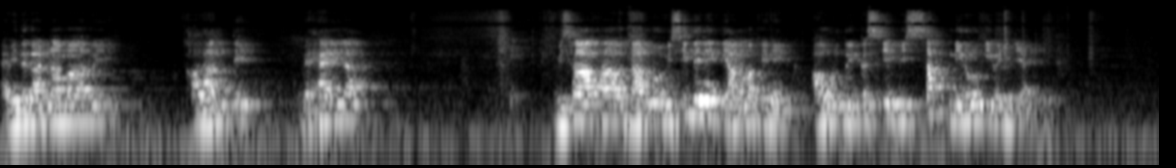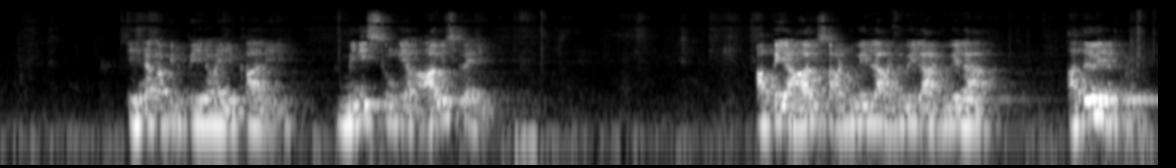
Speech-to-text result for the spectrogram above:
ඇවිද ගන්න අමාරුයි කලන්තේ වැහැරිලා. විසාකාව දරුව විසි දෙනෙක් අම්ම කෙනෙක් අවුරුදු එකසිය විස්සක් නිරෝගීව හිටියයි එහෙනම් අපිට පේනවා ඒ කාලේ මිනිස්සුන්ගේ ආවිශ වැඩි. අපේ ආවිස අඩුවෙලා අඩුවෙලා අඩුවෙලා අද වෙනකොට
